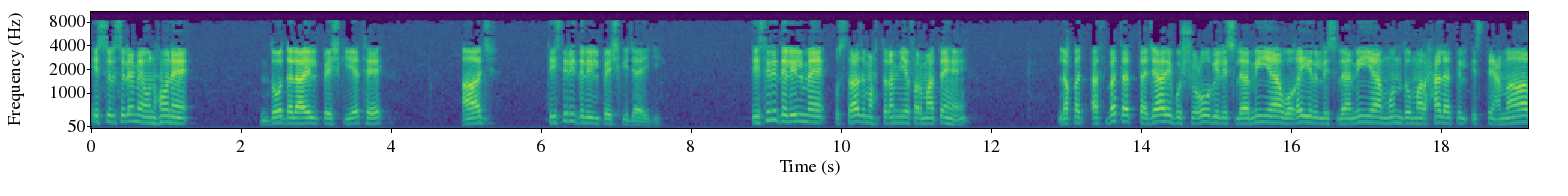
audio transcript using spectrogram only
اس سلسلے میں انہوں نے دو دلائل پیش کیے تھے۔ آج تیسری دلیل پیش کی جائے گی۔ تیسری دلیل میں استاد محترم یہ فرماتے ہیں، لقد اثبتت تجارب الشعوب الاسلامیہ وغیر الاسلامیہ منذ مرحلة الاستعمار،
